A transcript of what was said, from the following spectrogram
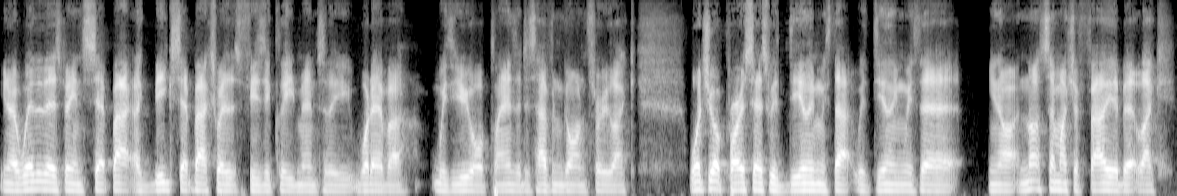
you know whether there's been setback, like big setbacks, whether it's physically, mentally, whatever, with you or plans that just haven't gone through, like what's your process with dealing with that? With dealing with a you know not so much a failure, but like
